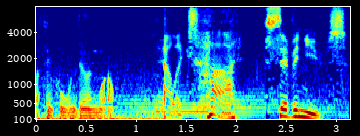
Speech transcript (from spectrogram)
I think we'll be doing well. Alex Hart, 7 News.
